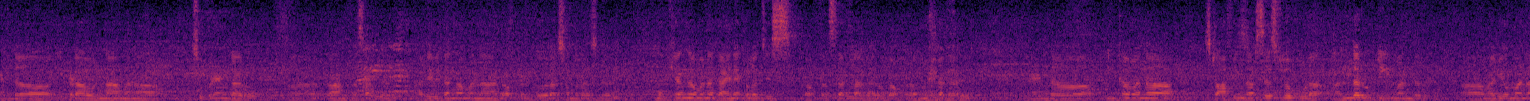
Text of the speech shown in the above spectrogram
అండ్ ఇక్కడ ఉన్న మన సూపరింటెండెంట్ గారు రామ్ప్రసాద్ గారు అదేవిధంగా మన డాక్టర్ దోరా సమరాజ్ గారు ముఖ్యంగా మన గైనకాలజిస్ట్ డాక్టర్ సర్లా గారు డాక్టర్ అనుష గారు అండ్ ఇంకా మన స్టాఫింగ్ నర్సెస్లో కూడా అందరూ టీం అందరూ మరియు మన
